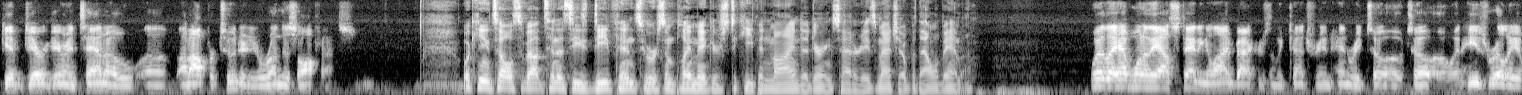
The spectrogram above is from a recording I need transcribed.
give Jarrett Guarantano uh, an opportunity to run this offense. What can you tell us about Tennessee's defense? Who are some playmakers to keep in mind during Saturday's matchup with Alabama? Well, they have one of the outstanding linebackers in the country in Henry To'oTo'o, and he's really a,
